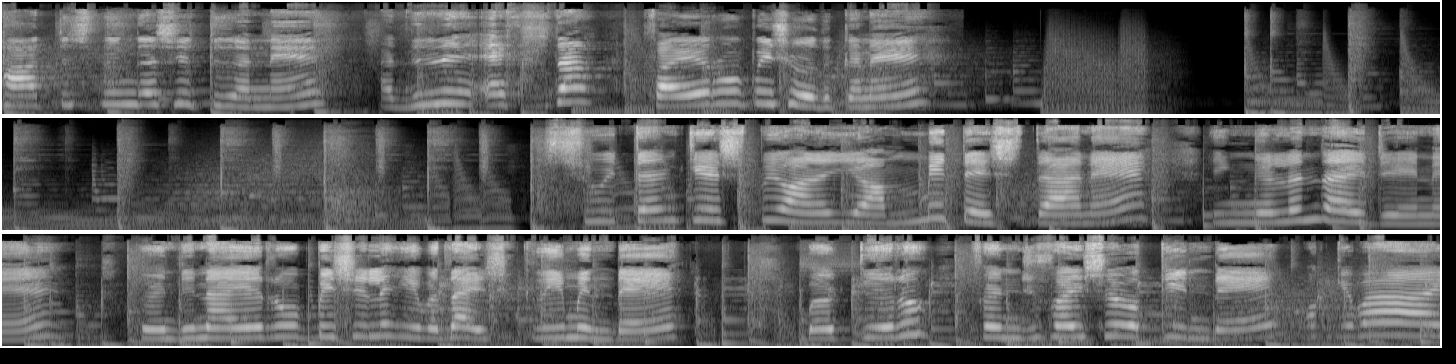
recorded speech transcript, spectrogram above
ഹാർട്ട് സ്പ്രിങ്കേഴ്സ് ഇട്ട് തന്നെ അതിന് എക്സ്ട്രാ ഫൈവ് റുപ്പീസ് കൊടുക്കണേ. സ്വീറ്റ് ആൻഡ് ക്രിസ്പി ആണ്. യമ്മി ടേസ്റ്റ് ആണ്. നിങ്ങളും ട്രൈ ചെയ്യണേ. ട്വന്റി നയൻ റുപ്പീസിൽ ഇവിടെ ഐസ്ക്രീം ഉണ്ട് ബർഗറും ഫ്രഞ്ച് ഫ്രൈസും ഒക്കെ ഉണ്ട് ഓക്കെ ബൈ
